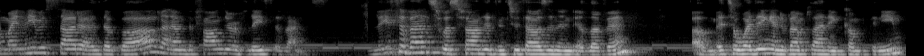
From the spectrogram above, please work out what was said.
My name is Sarah Al Dabbar, and I'm the founder of Lace Events. Lace Events was founded in 2011. Um, it's a wedding and event planning company.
